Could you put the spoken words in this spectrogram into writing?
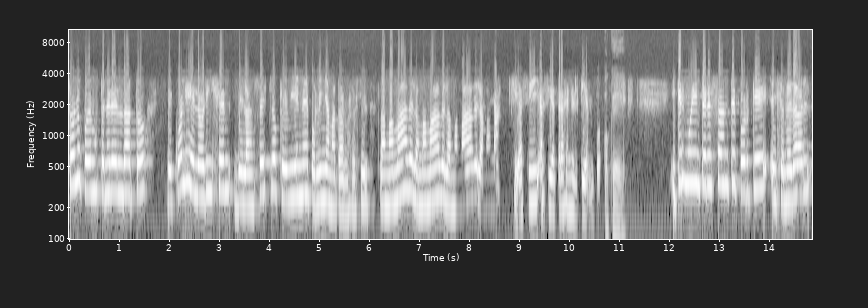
solo podemos tener el dato de cuál es el origen del ancestro que viene por línea materna, es decir, la mamá de la mamá de la mamá de la mamá, y así hacia atrás en el tiempo. Okay. Y que es muy interesante porque en general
